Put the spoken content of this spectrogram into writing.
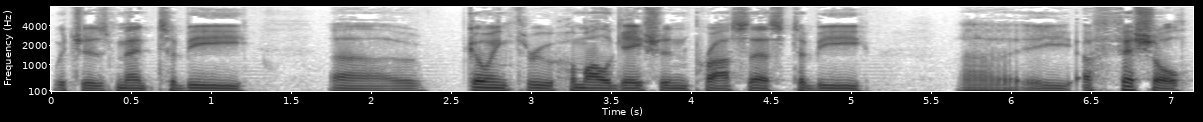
which is meant to be uh, going through homologation process to be uh, a official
